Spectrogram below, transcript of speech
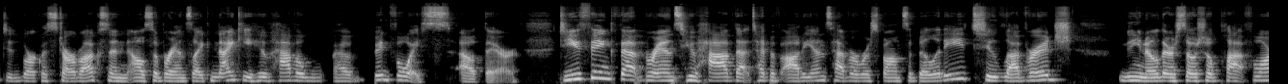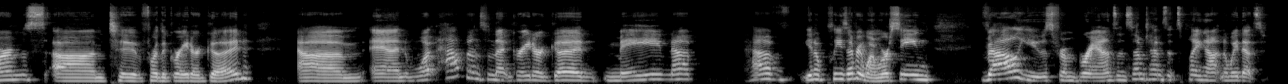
did work with Starbucks and also brands like Nike who have a, a, big voice out there. Do you think that brands who have that type of audience have a responsibility to leverage, you know, their social platforms um, to for the greater good? Um, and what happens when that greater good may not have, you know, please everyone? We're seeing values from brands and sometimes it's playing out in a way that's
